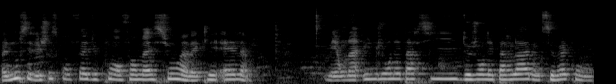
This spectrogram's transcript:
nous, c'est des choses qu'on fait du coup en formation avec les L. Mais on a une journée par-ci, deux journées par-là. Donc c'est vrai qu'on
